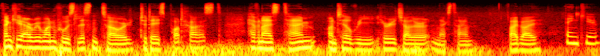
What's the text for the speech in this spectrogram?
thank you, everyone who has listened to our today's podcast. Have a nice time until we hear each other next time. Bye bye. Thank you.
